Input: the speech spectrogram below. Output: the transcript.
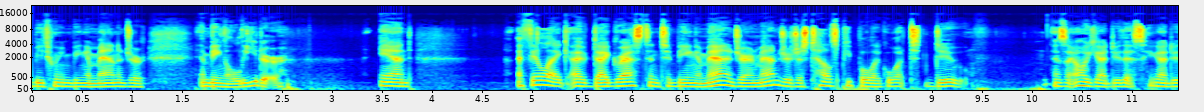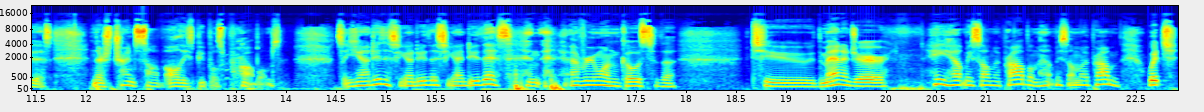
between being a manager and being a leader. And I feel like I've digressed into being a manager, and manager just tells people like what to do. it's like, oh, you gotta do this, you gotta do this, and they're trying to solve all these people's problems. So you gotta do this, you gotta do this, you gotta do this, and everyone goes to the to the manager. Hey, help me solve my problem. Help me solve my problem. Which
